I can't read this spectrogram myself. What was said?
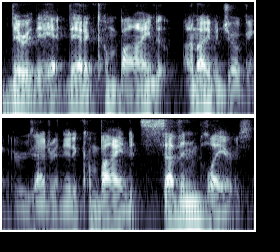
there they they had a combined. I'm not even joking or exaggerating. They had a combined seven players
